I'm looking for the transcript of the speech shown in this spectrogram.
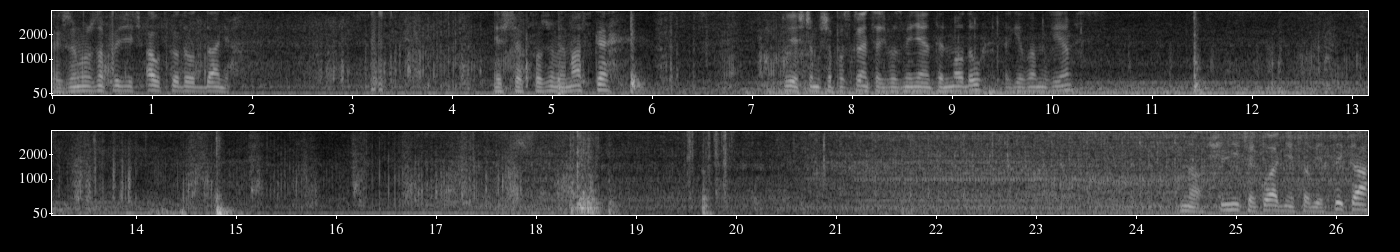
Także można powiedzieć autko do oddania. Jeszcze otworzymy maskę. Tu jeszcze muszę poskręcać, bo zmieniałem ten moduł, tak jak Wam mówiłem. No, silniczek ładnie sobie cyka.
